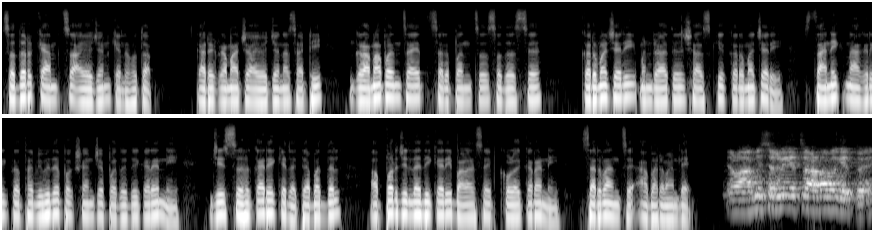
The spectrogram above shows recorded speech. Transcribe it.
सदर कॅम्पचं आयोजन केलं होतं. कार्यक्रमाच्या आयोजनासाठी ग्रामपंचायत सरपंच सदस्य कर्मचारी मंडळातील शासकीय कर्मचारी स्थानिक नागरिक तथा विविध पक्षांच्या पदाधिकाऱ्यांनी जे सहकार्य केलं त्याबद्दल अपर जिल्हाधिकारी बाळासाहेब कोळेकरांनी सर्वांचे आभार मानले. त्यामुळे आम्ही सगळे याचा आढावा घेतोय.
